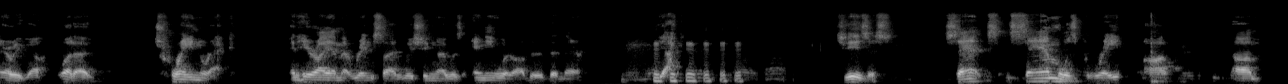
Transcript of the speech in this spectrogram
there we go. What a train wreck. And here I am at ringside wishing I was anywhere other than there. Yeah. Jesus. Sam, Sam was great. Uh, um,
